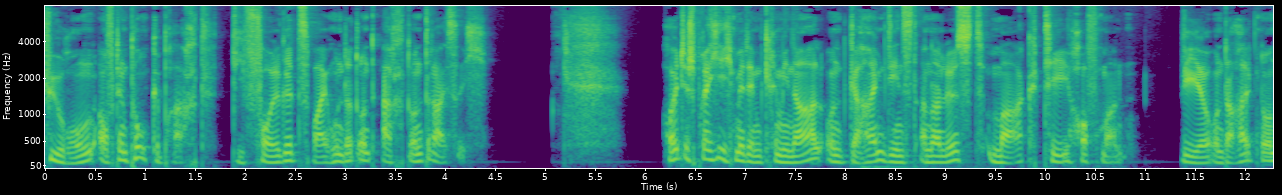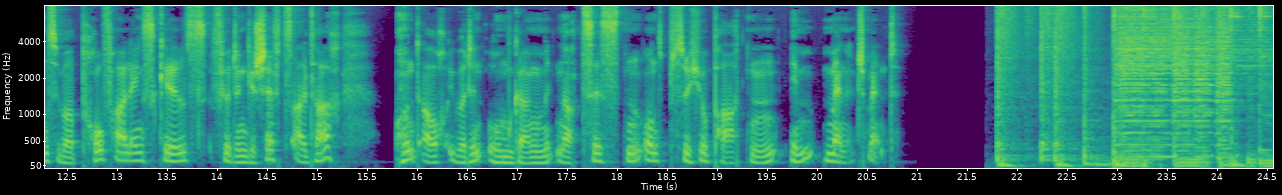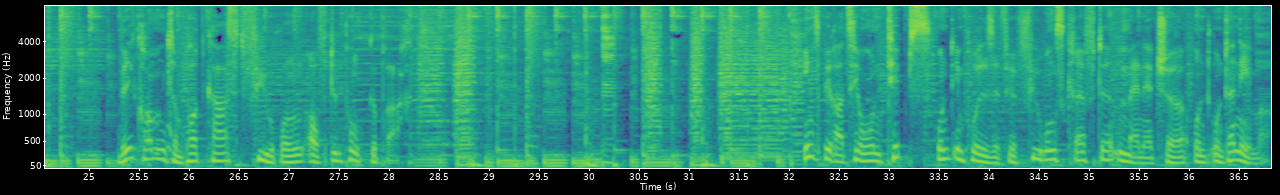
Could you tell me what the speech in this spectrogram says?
Führung auf den Punkt gebracht, die Folge 238. Heute spreche ich mit dem Kriminal- und Geheimdienstanalyst Mark T. Hoffmann. Wir unterhalten uns über Profiling-Skills für den Geschäftsalltag und auch über den Umgang mit Narzissten und Psychopathen im Management. Willkommen zum Podcast Führung auf den Punkt gebracht. Inspiration, Tipps und Impulse für Führungskräfte, Manager und Unternehmer.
